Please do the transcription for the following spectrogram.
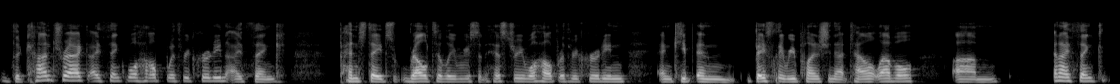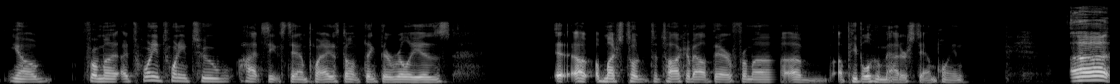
the contract I think will help with recruiting. I think Penn State's relatively recent history will help with recruiting and keep and basically replenishing that talent level. Um, and I think you know from a, a 2022 hot seat standpoint, I just don't think there really is uh, much to, to, talk about there from a, a, a, people who matter standpoint. Uh,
